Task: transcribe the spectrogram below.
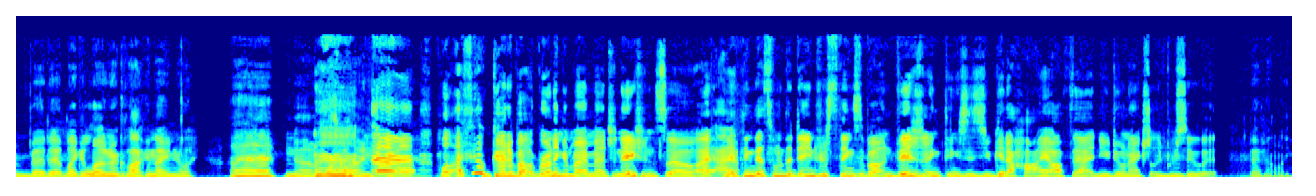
in bed at like 11 o'clock at night and you're like, Eh, no, it's fine. Well, I feel good about running in my imagination, so I, I think that's one of the dangerous things about envisioning things is you get a high off that and you don't actually Mhm. pursue it. Definitely.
